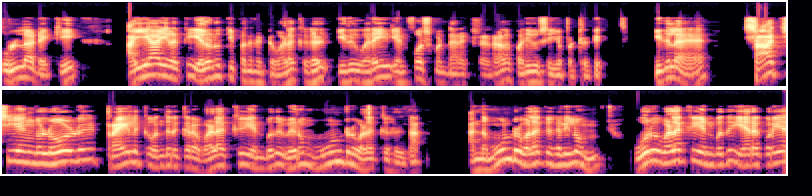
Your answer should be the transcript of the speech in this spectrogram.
உள்ளடக்கி ஐயாயிரத்தி எழுநூத்தி பதினெட்டு வழக்குகள் இதுவரை என்போர்ஸ்மெண்ட் டைரக்டரால பதிவு செய்யப்பட்டிருக்கு. இதுல சாட்சியங்களோடு ட்ரையலுக்கு வந்திருக்கிற வழக்கு என்பது வெறும் மூன்று வழக்குகள் தான். அந்த மூன்று வழக்குகளிலும் ஒரு வழக்கு என்பது ஏறக்குறைய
